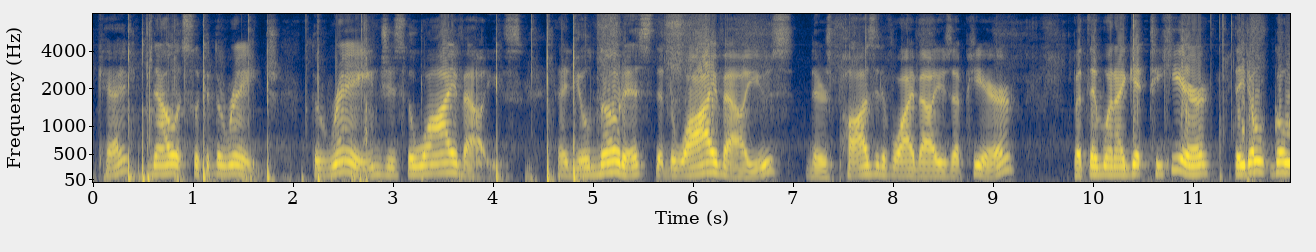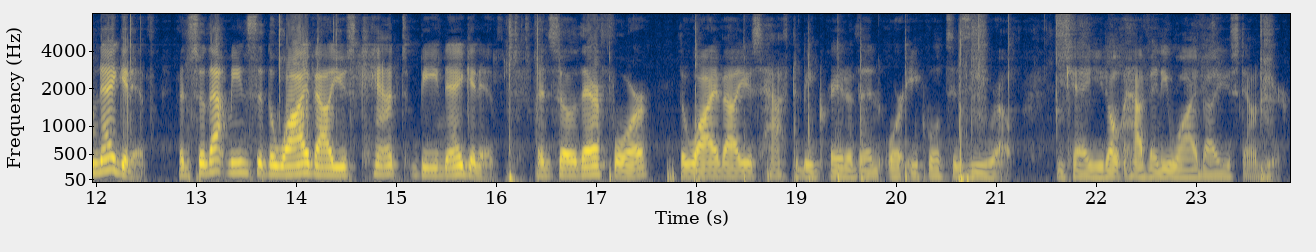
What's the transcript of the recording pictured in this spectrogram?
Okay, now let's look at the range. The range is the y values. And you'll notice that the y values, there's positive y values up here, but then when I get to here, they don't go negative. And so that means that the y values can't be negative. And so therefore, the y values have to be greater than or equal to 0. Okay, you don't have any y values down here.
